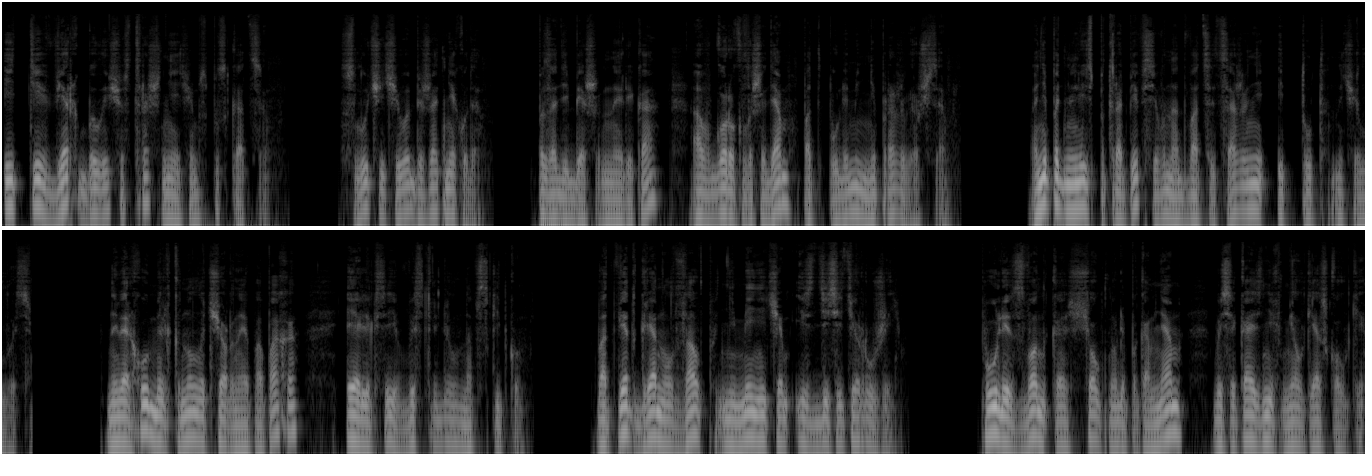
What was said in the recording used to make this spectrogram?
Идти вверх было еще страшнее, чем спускаться. В случае чего бежать некуда. Позади бешеная река, а в гору к лошадям под пулями не прорвешься. Они поднялись по тропе всего на двадцать саженей, и тут началось. Наверху мелькнула черная папаха, и Алексей выстрелил навскидку. В ответ грянул залп не менее чем из десяти ружей. Пули звонко щелкнули по камням, высекая из них мелкие осколки.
